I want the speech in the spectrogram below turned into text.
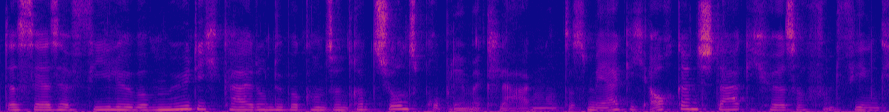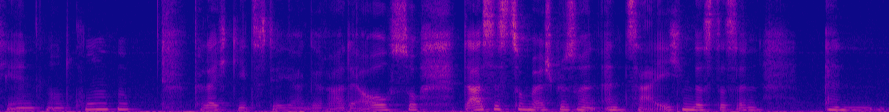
dass sehr, sehr viele über Müdigkeit und über Konzentrationsprobleme klagen. Und das merke ich auch ganz stark. Ich höre es auch von vielen Klienten und Kunden. Vielleicht geht es dir ja gerade auch so. Das ist zum Beispiel so ein, ein Zeichen, dass das ein, ein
